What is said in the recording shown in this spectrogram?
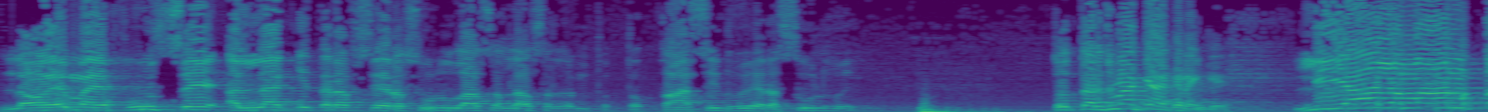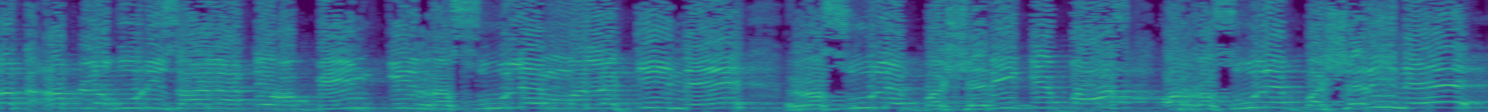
لوہے محفوظ سے اللہ کی طرف سے رسول اللہ صلی اللہ علیہ وسلم تو قاصد ہوئے، رسول ہوئے۔ تو ترجمہ کیا کریں گے؟ لیا لمان قد اب لگو رسالات ربیم کی رسول ملکی نے رسول بشری کے پاس اور رسول بشری نے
